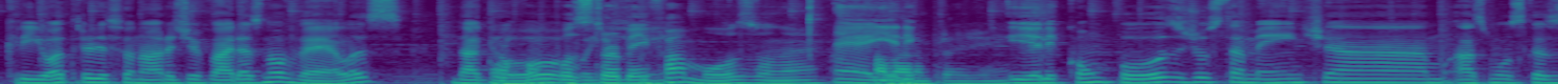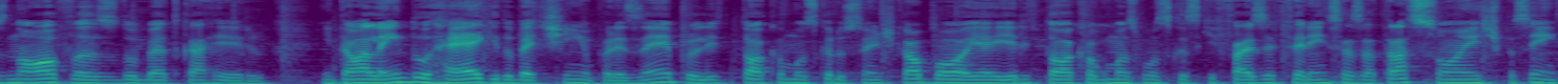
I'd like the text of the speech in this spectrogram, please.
criou a trilha sonora de várias novelas da Globo. É um compositor enfim. bem famoso, né? É, e ele, e ele, compôs justamente a, as músicas novas do Beto Carreiro. Então, além do reggae do Betinho, por exemplo, ele toca a música do Sonho de Cowboy, aí ele toca algumas músicas que faz referências às atrações, tipo assim,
